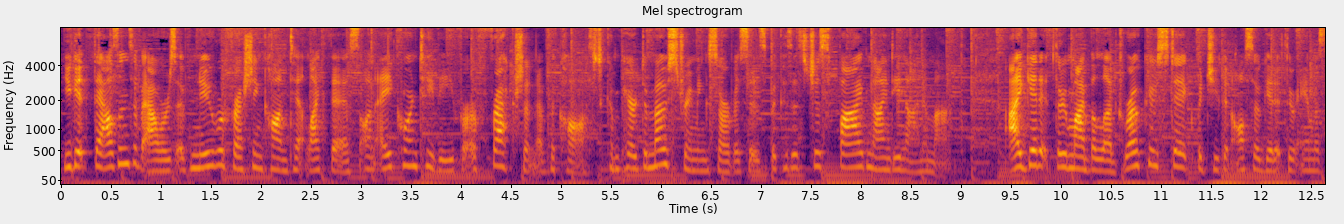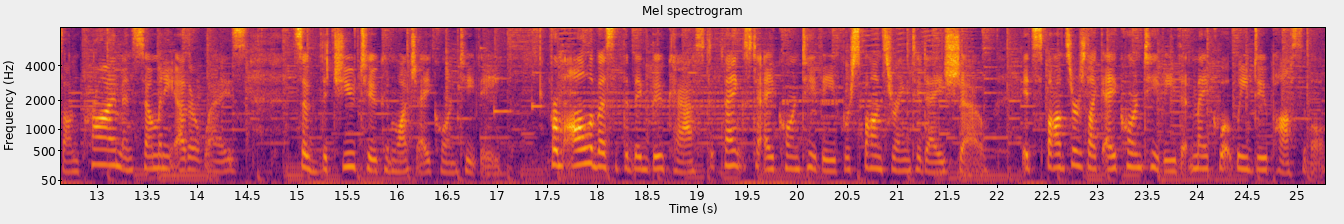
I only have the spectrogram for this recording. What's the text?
You get thousands of hours of new, refreshing content like this on Acorn TV for a fraction of the cost compared to most streaming services because it's just $5.99 a month. I get it through my beloved Roku stick, but you can also get it through Amazon Prime and so many other ways so that you too can watch Acorn TV. From all of us at the Big Boo Cast, thanks to Acorn TV for sponsoring today's show. It's sponsors like Acorn TV that make what we do possible.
